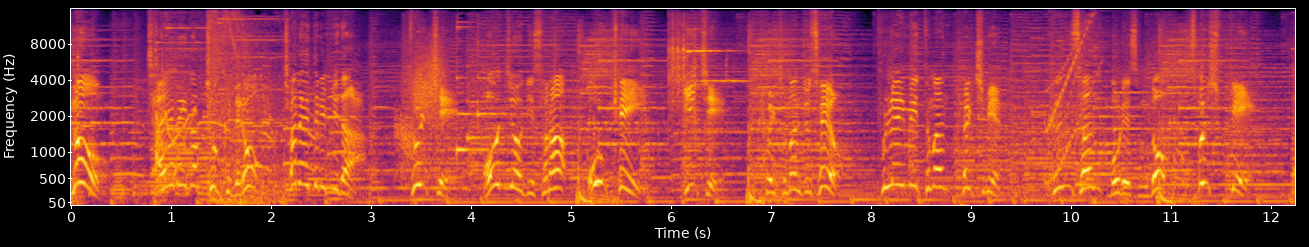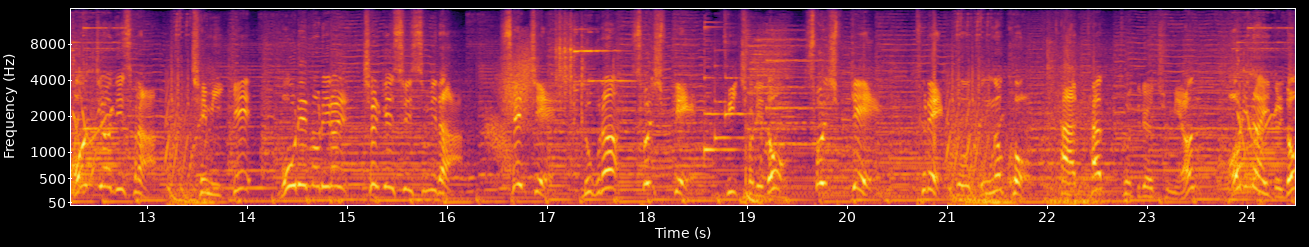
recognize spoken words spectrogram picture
NO 자연의 감촉 그대로 전해드립니다. 둘째 언제 어디서나 오케이. 이제 펼쳐만 주세요. 플레이메이트만 펼치면 근산 모래성도 손쉽게. 언제 어디서나 재미있게 모래놀이를 즐길 수 있습니다 셋째 누구나 손쉽게 뒤처리도 손쉽게. 틀에 꾹꾹 넣고 탁탁 두드려주면 어린아이들도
